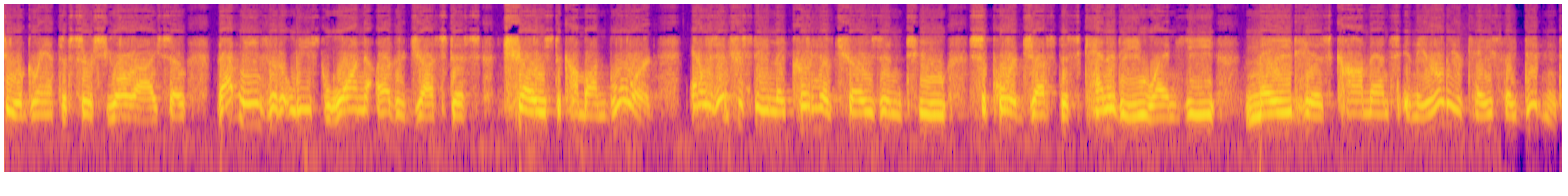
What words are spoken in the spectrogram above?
to a grant of certiorari. So that means that at least one other justice chose to come on board. And it was interesting, they could have chosen to support Justice Kennedy when he made his comments in the earlier case. They didn't.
